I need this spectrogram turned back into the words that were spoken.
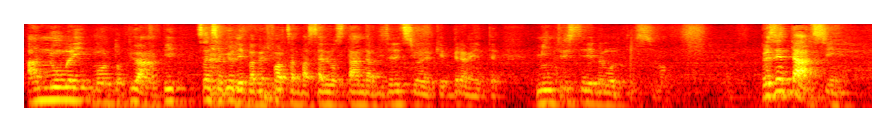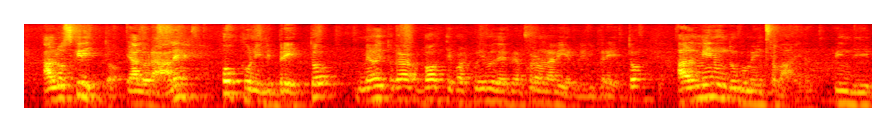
a numeri molto più ampi, senza che io debba per forza abbassare lo standard di selezione, perché veramente mi intristerebbe moltissimo. Presentarsi allo scritto e all'orale, o con il libretto, mi hanno detto che a volte qualcuno di voi dovrebbe ancora non averlo il libretto, almeno un documento valido. Quindi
